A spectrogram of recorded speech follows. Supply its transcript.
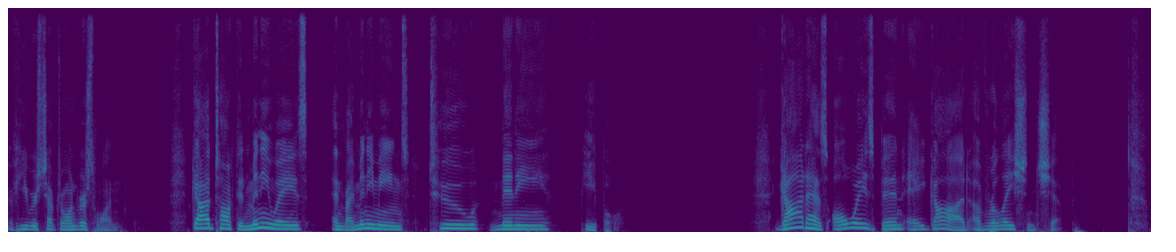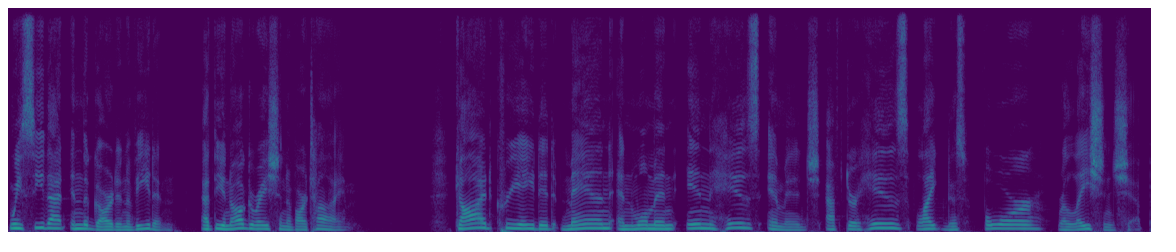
of Hebrews chapter 1, verse 1. God talked in many ways and by many means too many people. God has always been a God of relationship. We see that in the Garden of Eden, at the inauguration of our time. God created man and woman in his image after his likeness for relationship.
